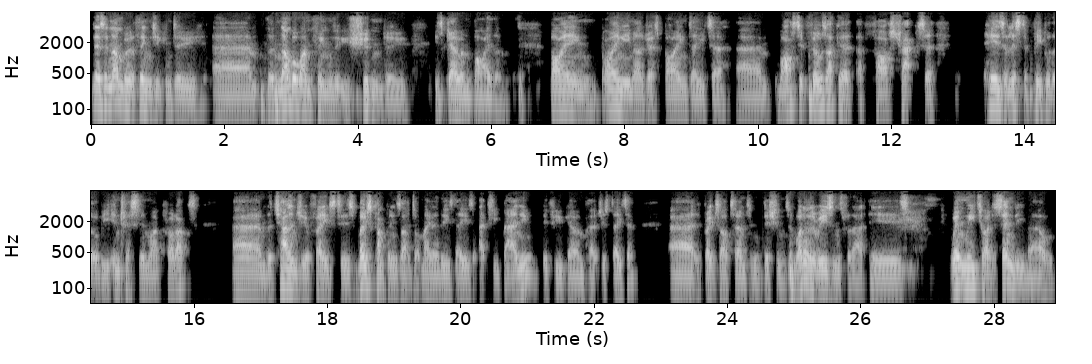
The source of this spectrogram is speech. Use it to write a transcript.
there's a number of things you can do. Um, the number one thing that you shouldn't do is go and buy them. Buying buying email address buying data um, whilst it feels like a, a fast track to here's a list of people that will be interested in my product um, the challenge you face is most companies like Dotmailer these days actually ban you if you go and purchase data. Uh, it breaks our terms and conditions. And one of the reasons for that is when we try to send email,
